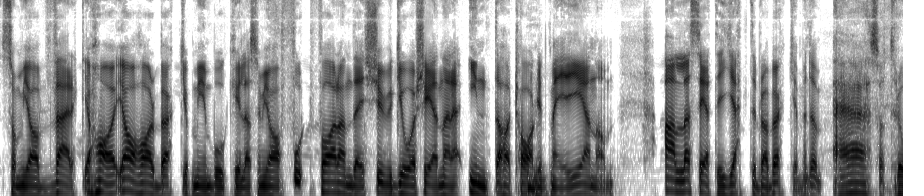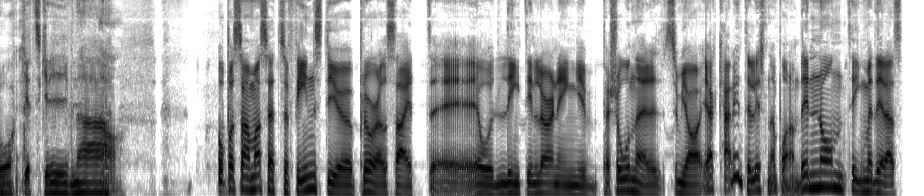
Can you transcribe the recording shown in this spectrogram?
som jag verkligen har. Jag har böcker på min bokhylla som jag fortfarande 20 år senare inte har tagit mig igenom. Alla säger att det är jättebra böcker, men de är så tråkigt skrivna. Ja. På samma sätt så finns det ju Pluralsight eh, och LinkedIn Learning-personer som jag, jag kan inte lyssna på dem. Det är någonting med deras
